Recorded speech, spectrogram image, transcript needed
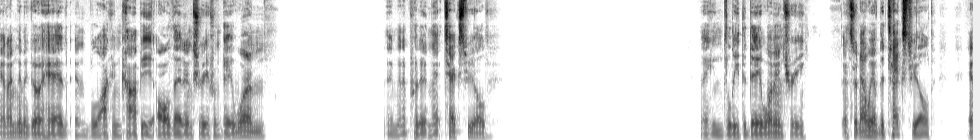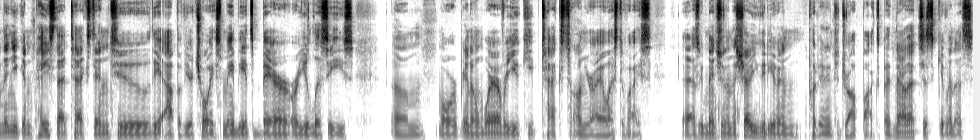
And I'm going to go ahead and block and copy all that entry from day one. I'm going to put it in that text field. I can delete the day one entry. And so now we have the text field. And then you can paste that text into the app of your choice. Maybe it's Bear or Ulysses, um, or you know wherever you keep text on your iOS device. As we mentioned in the show, you could even put it into Dropbox. But now that's just given us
